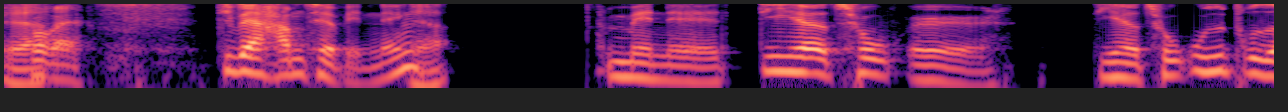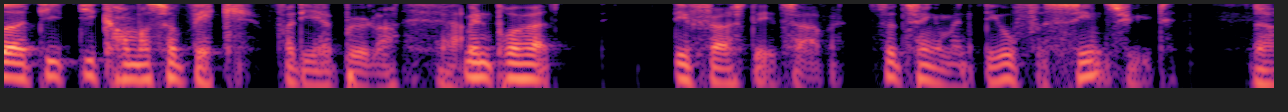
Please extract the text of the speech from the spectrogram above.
Ja. De vil have ham til at vinde, ikke? Ja. Men øh, de her to, øh, de her to udbrydere, de, de kommer så væk fra de her bøller. Ja. Men prøv at høre, det er første etape. Så tænker man, det er jo for sindssygt. Ja.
